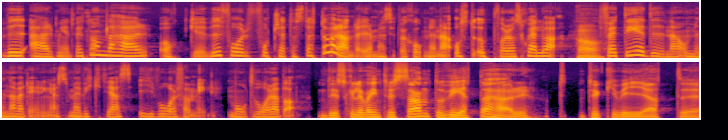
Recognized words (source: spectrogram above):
Vi är medvetna om det här och eh, vi får fortsätta stötta varandra i de här situationerna och stå upp för oss själva. Ja. För att det är dina och mina värderingar som är viktigast i vår familj mot våra barn. Det skulle vara intressant att veta här, ty- tycker vi, att, eh,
